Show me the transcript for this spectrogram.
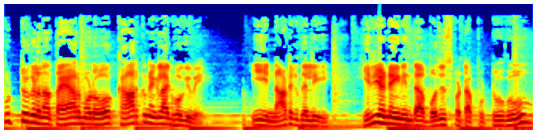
ಪುಟ್ಟುಗಳನ್ನು ತಯಾರು ಮಾಡೋ ಕಾರ್ಖಾನೆಗಳಾಗಿ ಹೋಗಿವೆ. ಈ ನಾಟಕದಲ್ಲಿ ಹಿರಿಯಣ್ಣಯ್ಯನಿಂದ ಬೋಧಿಸಲ್ಪಟ್ಟ ಪುಟ್ಟುಗೂ,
